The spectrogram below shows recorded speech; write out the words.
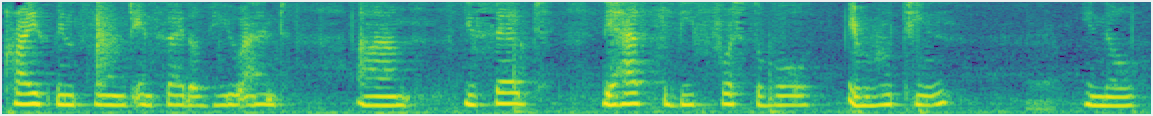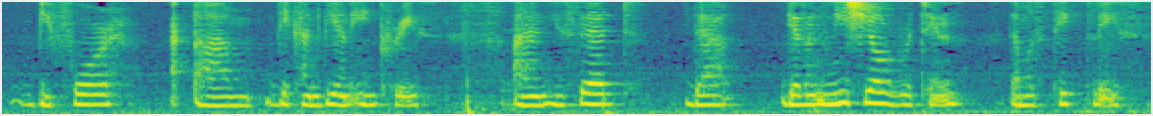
Christ being formed inside of you, and um, you said there has to be first of all a routine, you know, before um, there can be an increase, and you said that there's an initial routine that must take place,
